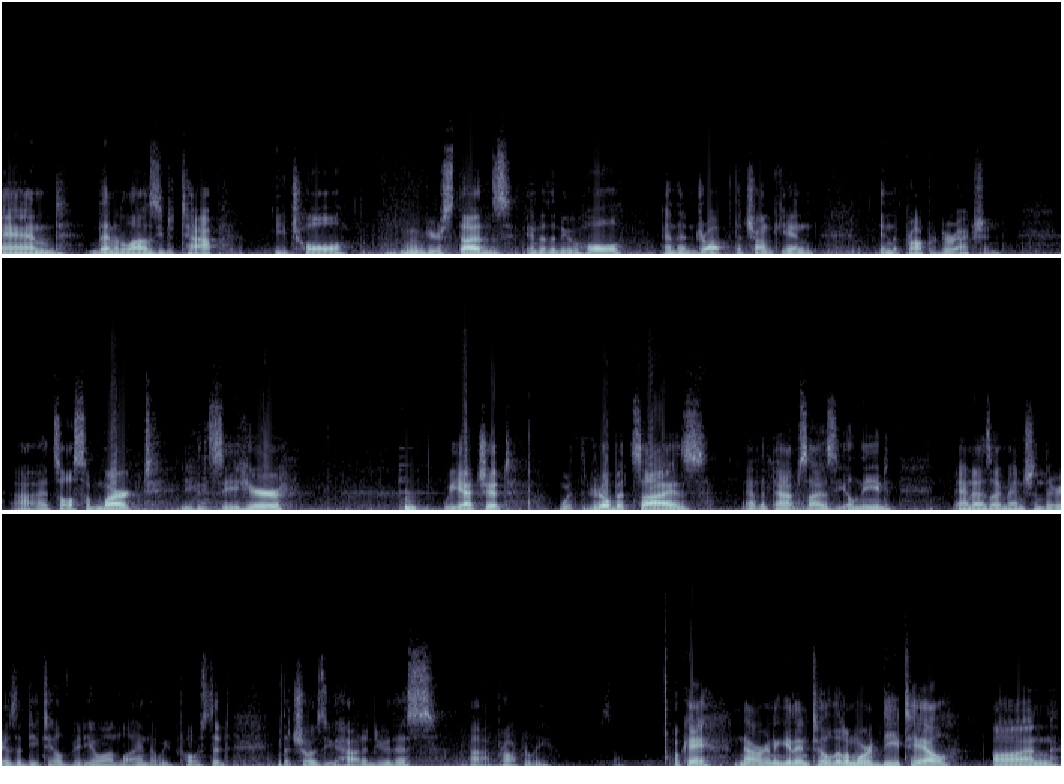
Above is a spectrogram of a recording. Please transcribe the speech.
and then it allows you to tap each hole, move your studs into the new hole, and then drop the chunk in in the proper direction. Uh, it's also marked, you can see here, we etch it with the drill bit size and the tap size that you'll need. And as I mentioned, there is a detailed video online that we've posted that shows you how to do this uh, properly. So, okay, now we're gonna get into a little more detail on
